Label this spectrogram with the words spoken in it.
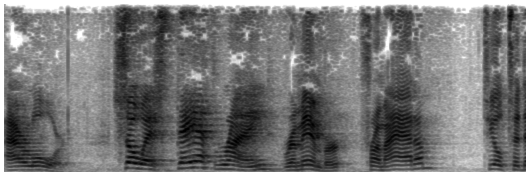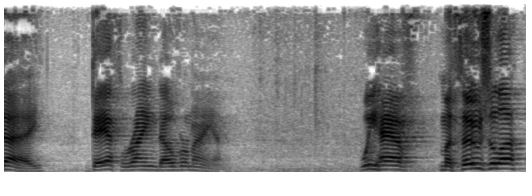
our Lord. So, as death reigned, remember, from Adam till today, death reigned over man. We have Methuselah,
